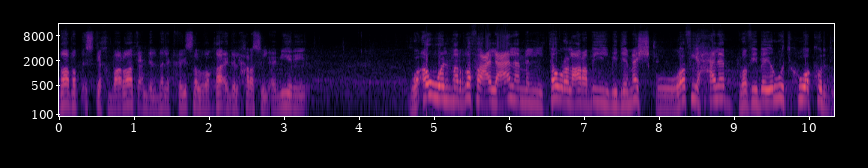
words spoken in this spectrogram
ضابط استخبارات عند الملك فيصل وقائد الحرس الأميري. وأول من رفع العلم الثورة العربية بدمشق وفي حلب وفي بيروت هو كردي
